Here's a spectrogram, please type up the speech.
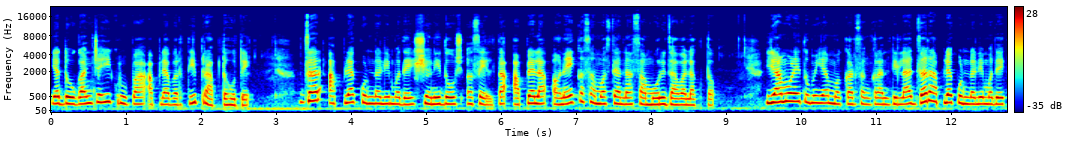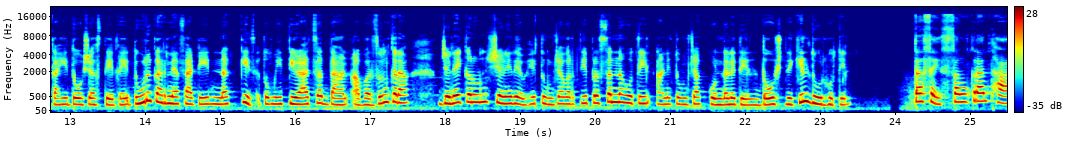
या दोघांच्याही कृपा आपल्यावरती प्राप्त होते. जर आपल्या कुंडलीमध्ये शनिदोष असेल तर आपल्याला अनेक समस्यांना सामोरे जावं लागतं. यामुळे तुम्ही या मकर संक्रांतीला जर आपल्या कुंडलीमध्ये काही दोष असतील ते दूर करण्यासाठी नक्कीच तुम्ही तिळाचं दान आवर्जून करा. जेणेकरून शनिदेव हे तुमच्यावरती प्रसन्न होतील आणि तुमच्या कुंडलीतील दोष देखील दूर होतील. तसेच संक्रांत हा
